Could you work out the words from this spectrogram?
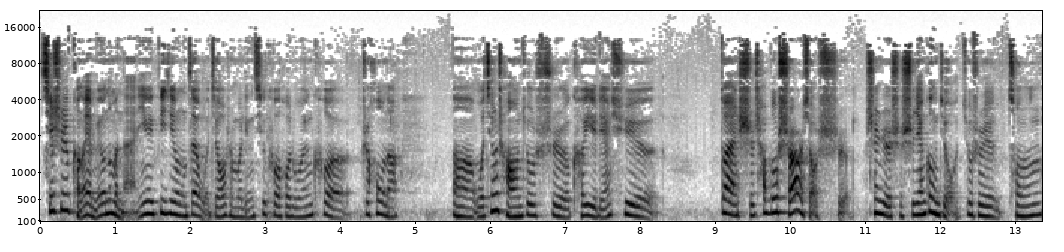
其实可能也没有那么难，因为毕竟在我教什么灵气课和罗文课之后呢。嗯，我经常就是可以连续断食差不多十二小时，甚至是时间更久，就是从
